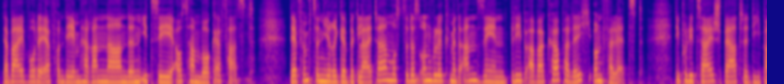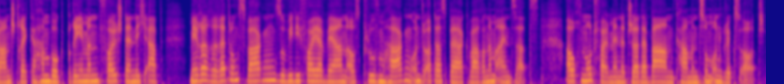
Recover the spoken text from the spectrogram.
Dabei wurde er von dem herannahenden IC aus Hamburg erfasst. Der 15-jährige Begleiter musste das Unglück mit ansehen, blieb aber körperlich unverletzt. Die Polizei sperrte die Bahnstrecke Hamburg-Bremen Bremen vollständig ab. Mehrere Rettungswagen sowie die Feuerwehren aus Kluvenhagen und Ottersberg waren im Einsatz. Auch Notfallmanager der Bahn kamen zum Unglücksort.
